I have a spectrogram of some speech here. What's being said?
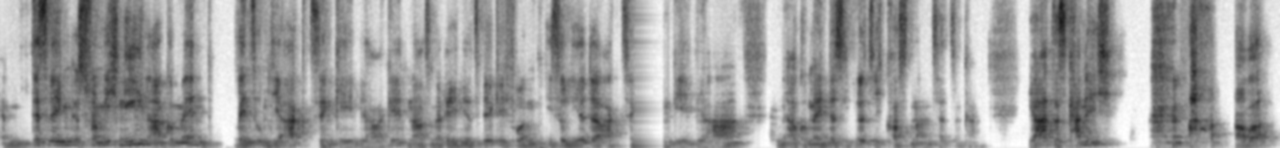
Ähm, deswegen ist für mich nie ein Argument, wenn es um die Aktien GmbH geht. Ne? Also wir reden jetzt wirklich von isolierter Aktien GmbH, ein Argument, dass ich plötzlich Kosten ansetzen kann. Ja, das kann ich, aber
